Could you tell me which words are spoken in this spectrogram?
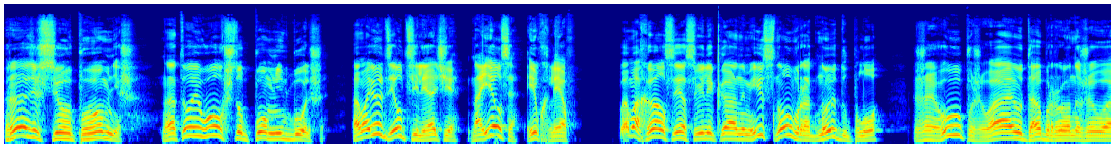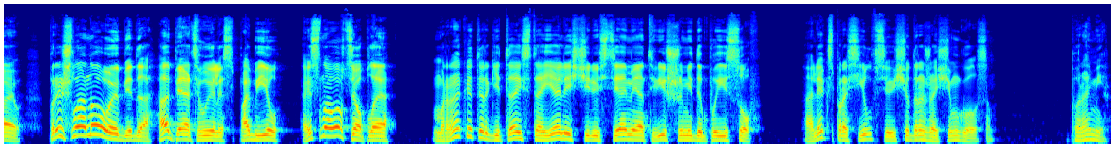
«Разве все помнишь? На то и волк, чтоб помнить больше. А мое дело телячье. Наелся и в хлев. Помахался я с великанами и снова в родное дупло. Живу, поживаю, добро наживаю. Пришла новая беда, опять вылез, побил. И снова в теплое. Мрак и Таргитай стояли с челюстями отвисшими до поясов. Олег спросил все еще дрожащим голосом. «Парамир,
